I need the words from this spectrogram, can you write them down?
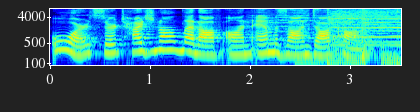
or search Hygenall Lead Off on Amazon.com.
